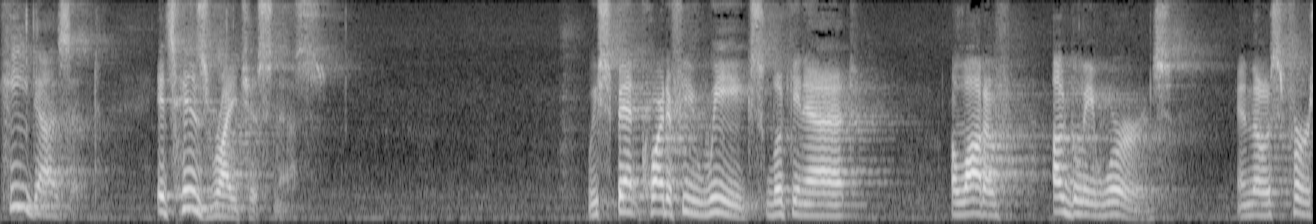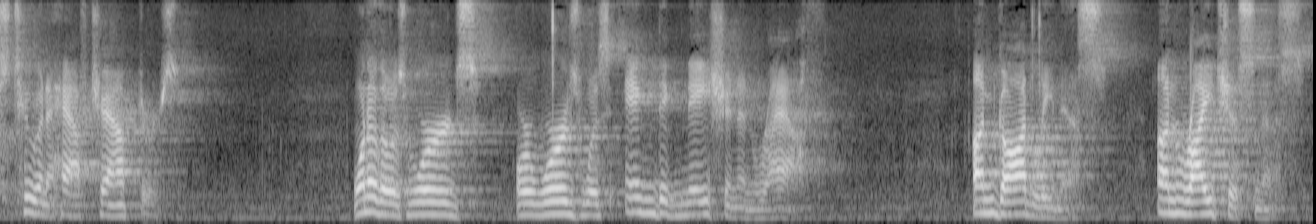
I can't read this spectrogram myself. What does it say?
He does it. It's His righteousness. We spent quite a few weeks looking at a lot of ugly words in those first two and a half chapters. One of those words or words was indignation and wrath, ungodliness, unrighteousness,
